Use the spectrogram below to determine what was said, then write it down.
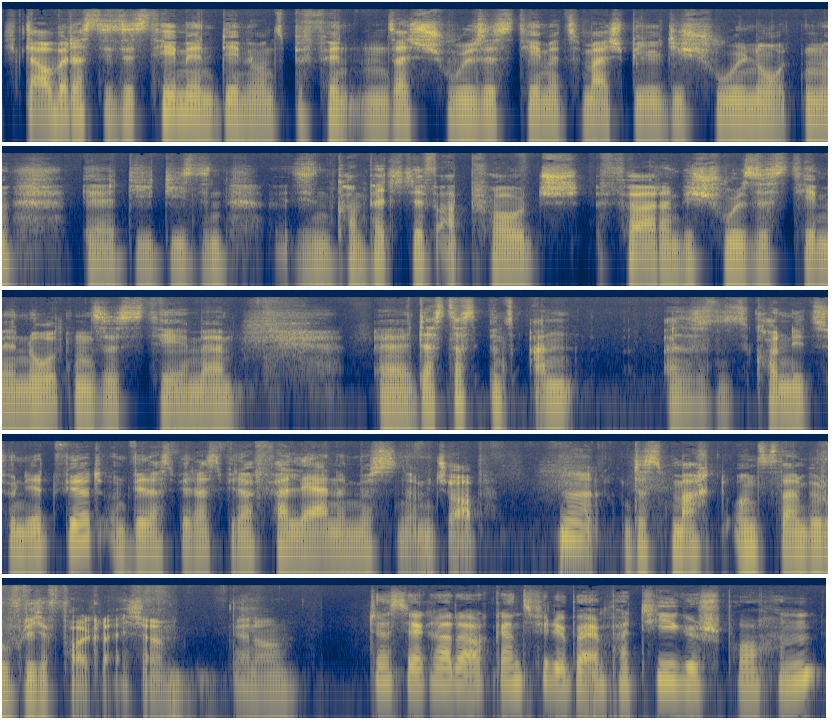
Ich glaube, dass die Systeme, in denen wir uns befinden, sei es Schulsysteme, zum Beispiel die Schulnoten, äh, die diesen, diesen Competitive Approach fördern, wie Schulsysteme, Notensysteme, äh, dass das uns an, also uns konditioniert wird und wir, dass wir das wieder verlernen müssen im Job. Ja. Und das macht uns dann beruflich erfolgreicher. Genau. Du hast ja gerade auch ganz viel über Empathie gesprochen.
